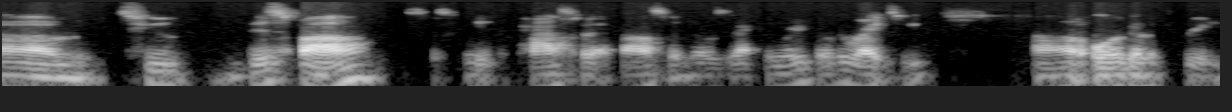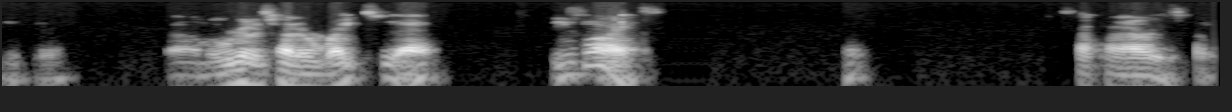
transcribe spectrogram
um to this file. So let's get the for that file so it knows exactly where to go to write to, uh, or we're gonna create it there. Um, we're gonna try to write to that these lines. So I can already explain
